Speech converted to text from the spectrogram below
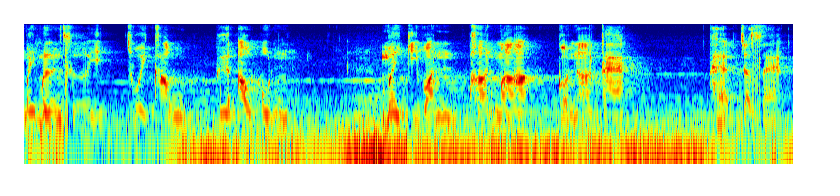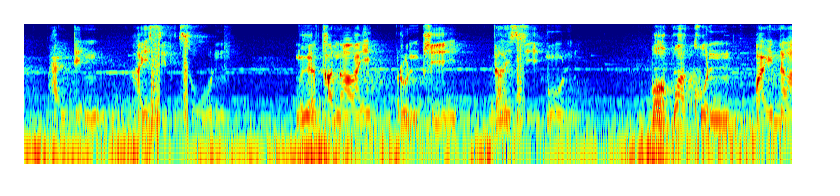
ไม่เมินเฉยช่วยเขาเพื่อเอาบุญ ไม่กี่วันผ่านมา ก็หน้าแตก แทบจะแทรกแผ่นดินให้สิ้นสูญเมื่อทนายรุ่นพี่ได้สีมูล บอกว่าคุณไปนา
